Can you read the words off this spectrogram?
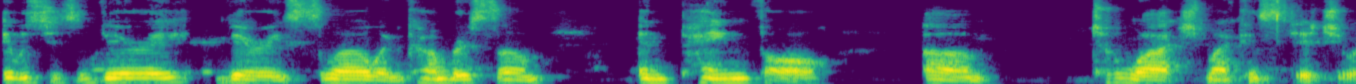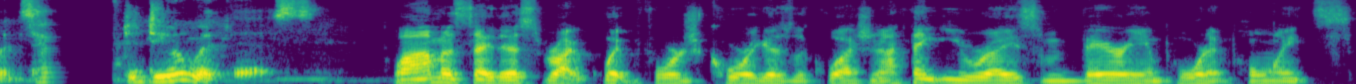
It was just very, very slow and cumbersome and painful um, to watch my constituents have to deal with this. Well, I'm going to say this right quick before Corey goes to the question. I think you raised some very important points.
